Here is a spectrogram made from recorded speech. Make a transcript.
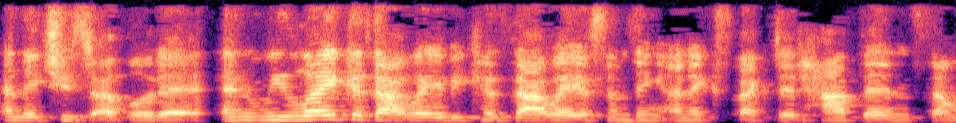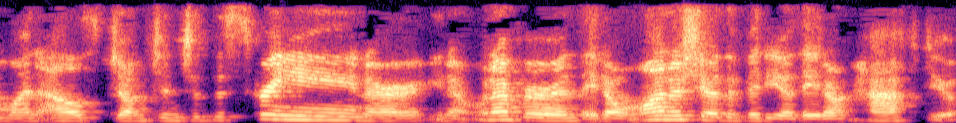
and they choose to upload it. And we like it that way because that way if something unexpected happens, someone else jumped into the screen or, you know, whatever, and they don't want to share the video, they don't have to.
